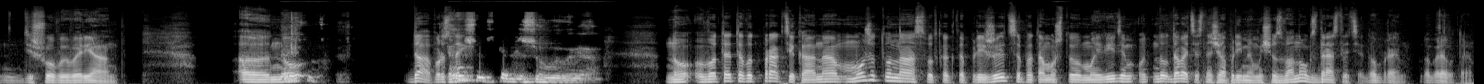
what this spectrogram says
дешевый вариант. А, ну, да, просто... Конечно, искать дешевый вариант. Но вот эта вот практика, она может у нас вот как-то прижиться, потому что мы видим... Ну, давайте сначала примем еще звонок. Здравствуйте, доброе, доброе утро.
